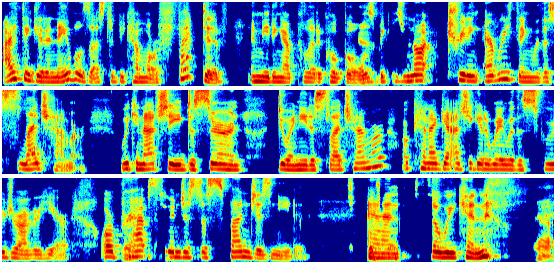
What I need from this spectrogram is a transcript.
I think it enables us to become more effective in meeting our political goals yeah. because we're not treating everything with a sledgehammer. We can actually discern do I need a sledgehammer or can I get, actually get away with a screwdriver here? Or perhaps right. even just a sponge is needed. And so we can yeah.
